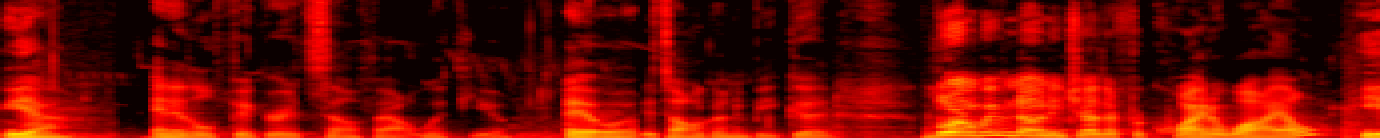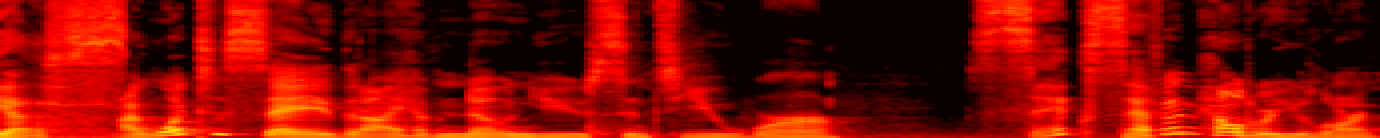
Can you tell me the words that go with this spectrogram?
Yeah, and it'll figure itself out with you. it will. It's all going to be good. Lauren, we've known each other for quite a while. Yes. I want to say that I have known you since you were six, seven. How old were you, Lauren?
